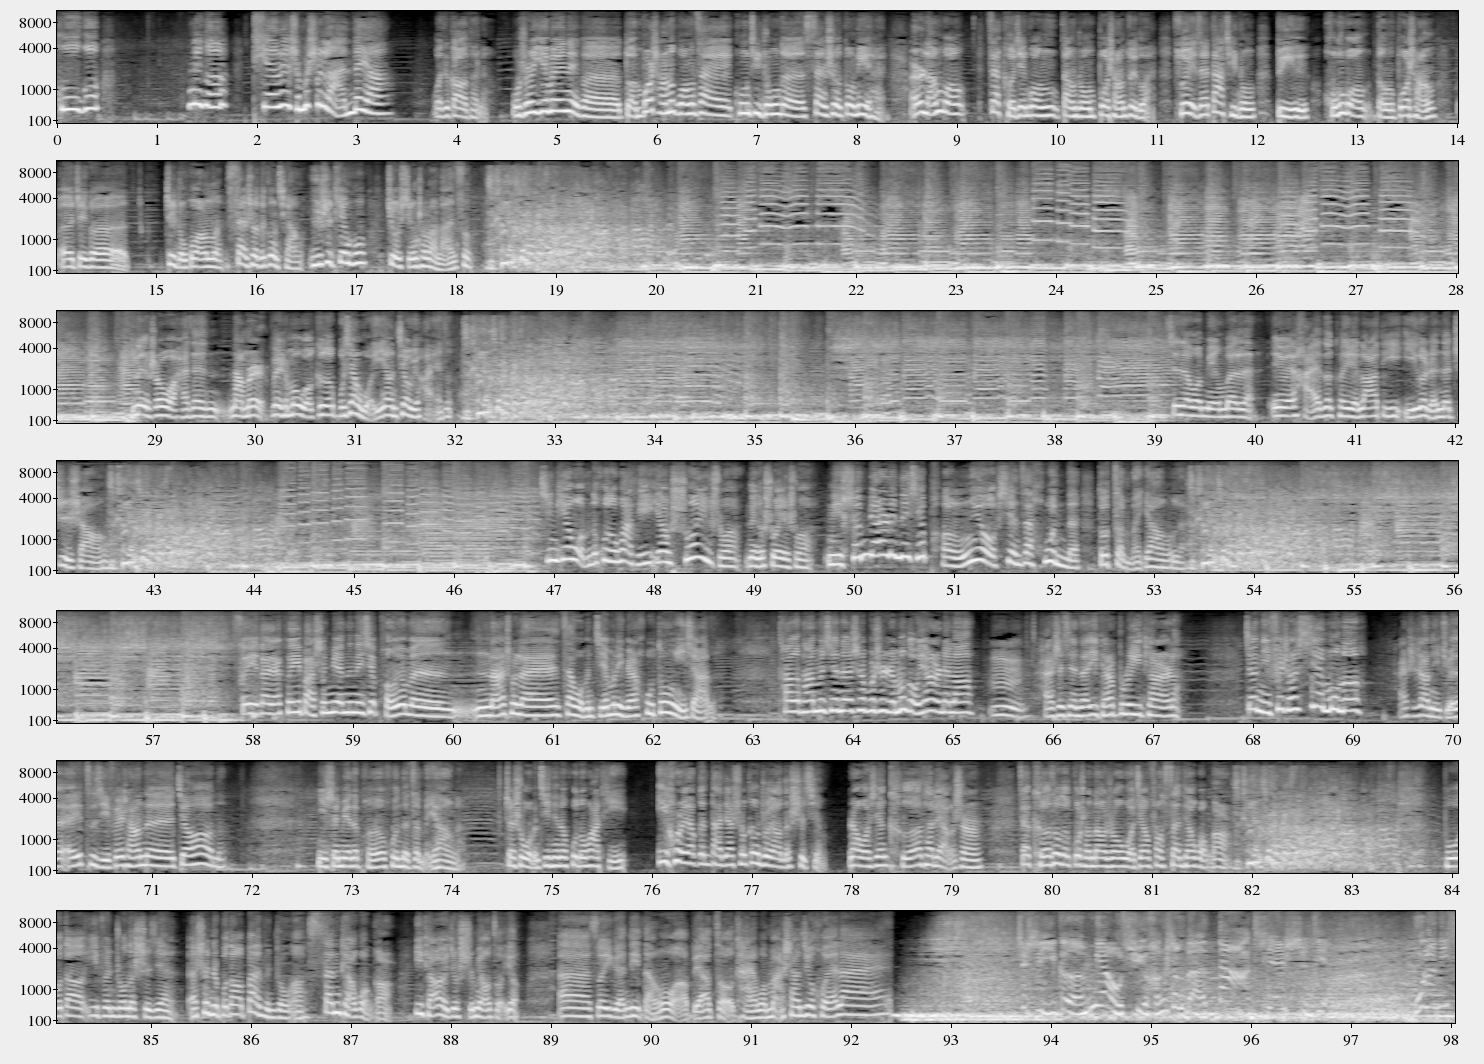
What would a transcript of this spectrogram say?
姑姑，那个天为什么是蓝的呀？”我就告诉她了，我说：“因为那个短波长的光在空气中的散射更厉害，而蓝光在可见光当中波长最短，所以在大气中比红光等波长呃这个这种光呢散射的更强，于是天空就形成了蓝色。”那个时候我还在纳闷为什么我哥不像我一样教育孩子。现在我明白了，因为孩子可以拉低一个人的智商。今天我们的互动话题要说一说，那个说一说，你身边的那些朋友现在混的都怎么样了？所以大家可以把身边的那些朋友们拿出来，在我们节目里边互动一下子，看看他们现在是不是人模狗样的了？嗯，还是现在一天不如一天了？叫你非常羡慕呢，还是让你觉得哎自己非常的骄傲呢？你身边的朋友混的怎么样了？这是我们今天的互动话题。一会儿要跟大家说更重要的事情，让我先咳他两声，在咳嗽的过程当中，我将放三条广告。不到一分钟的时间，呃，甚至不到半分钟啊，三条广告，一条也就十秒左右，呃，所以原地等我，不要走开，我马上就回来。这是一个妙趣横生的大千世界。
